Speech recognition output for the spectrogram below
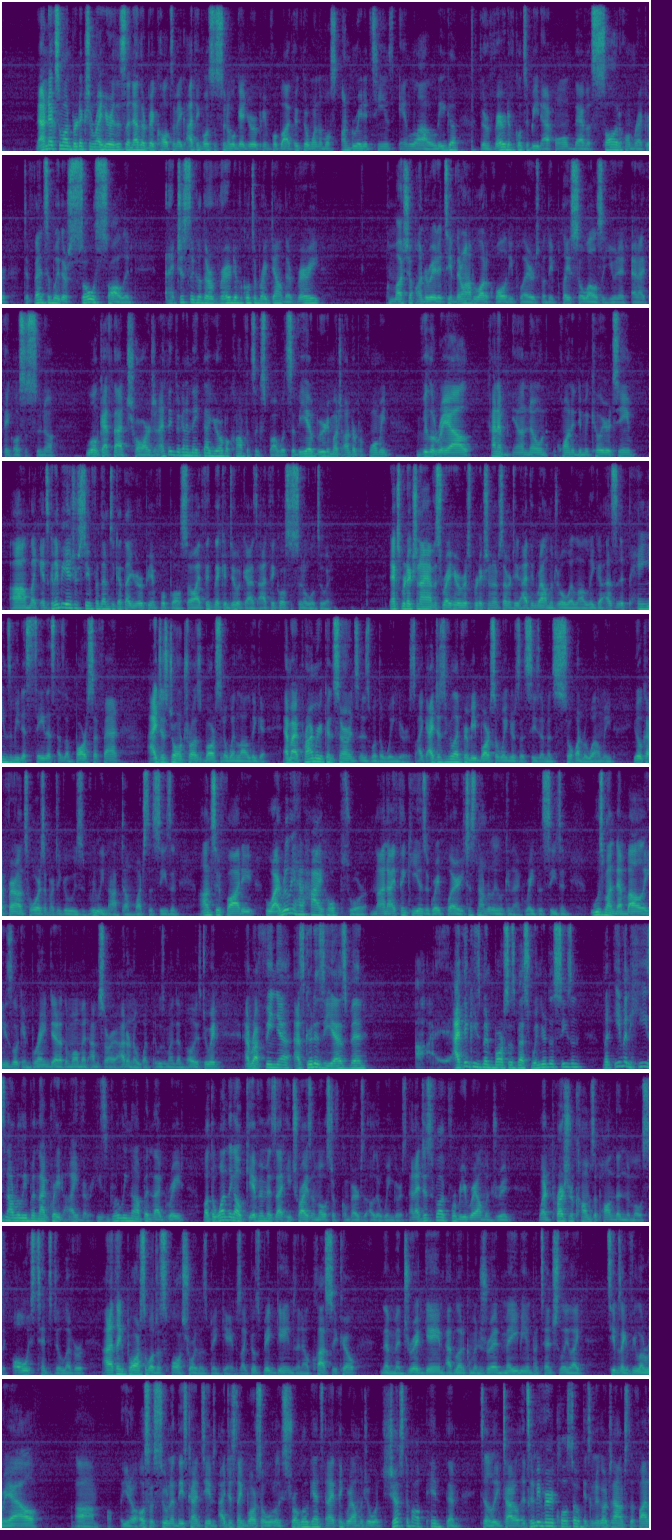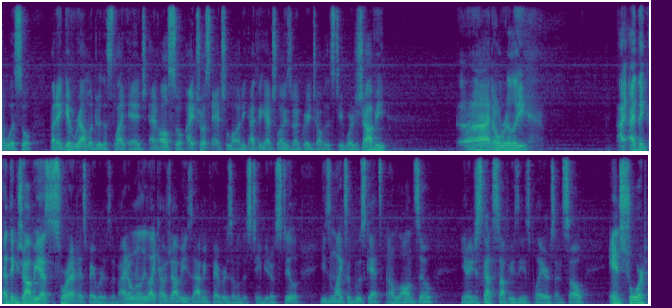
Now, next one prediction right here. This is another big call to make. I think Osasuna will get European football. I think they're one of the most underrated teams in La Liga. They're very difficult to beat at home. They have a solid home record. Defensively, they're so solid, and I just think that they're very difficult to break down. They're very much an underrated team. They don't have a lot of quality players, but they play so well as a unit, and I think Osasuna will get that charge. And I think they're going to make that Europa Conference League spot with Sevilla pretty much underperforming Villarreal, kind of unknown quantity McKillier team. Um, like it's going to be interesting for them to get that European football. So I think they can do it, guys. I think Osasuna will do it. Next prediction I have is right here is prediction number 17. I think Real Madrid will win La Liga. As it pains me to say this as a Barca fan, I just don't trust Barca to win La Liga. And my primary concerns is with the wingers. Like I just feel like for me, Barca wingers this season have been so underwhelming. You look at Ferran Torres in particular, who's really not done much this season. Ansu Fati, who I really had high hopes for, and I think he is a great player. He's just not really looking that great this season. Ousmane Dembele, he's looking brain dead at the moment. I'm sorry, I don't know what Ousmane Dembele is doing. And Rafinha, as good as he has been, I, I think he's been Barca's best winger this season. But even he's not really been that great either. He's really not been that great. But the one thing I'll give him is that he tries the most of compared to other wingers. And I just feel like for me, Real Madrid, when pressure comes upon them the most, they always tend to deliver. And I think Barca will just fall short in those big games, like those big games in El Clasico, the Madrid game, Atletico Madrid, maybe and potentially like teams like Villarreal, um, you know, Osasuna, these kind of teams. I just think Barca will really struggle against, and I think Real Madrid will just about pimp them to the league title. It's gonna be very close though. It's gonna go down to the final whistle, but I give Real Madrid a slight edge, and also I trust Ancelotti. I think Ancelotti's done a great job with this team. Whereas Xavi, uh, I don't really. I, I think I think Xavi has to sort out his favoritism. I don't really like how Xavi is having favoritism with this team. You know, still using likes of Busquets and Alonso. You know, you just got to stop using these players. And so, in short,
